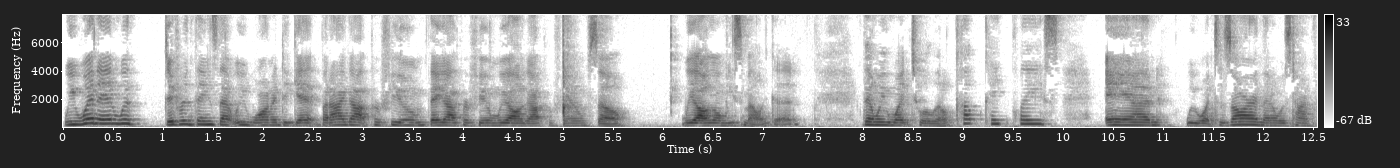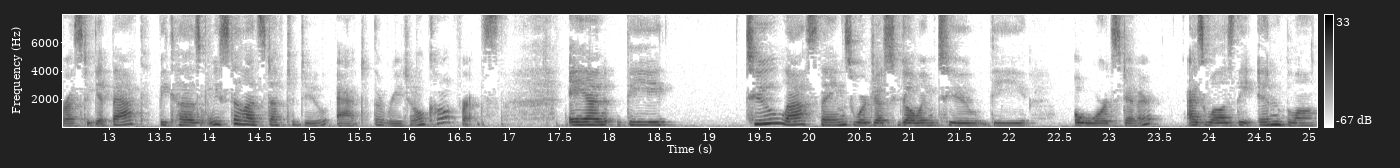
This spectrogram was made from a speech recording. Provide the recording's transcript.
We went in with different things that we wanted to get, but I got perfume, they got perfume, we all got perfume, so we all gonna be smelling good. Then we went to a little cupcake place and we went to Zara and then it was time for us to get back because we still had stuff to do at the regional conference. And the two last things were just going to the awards dinner as well as the En Blanc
